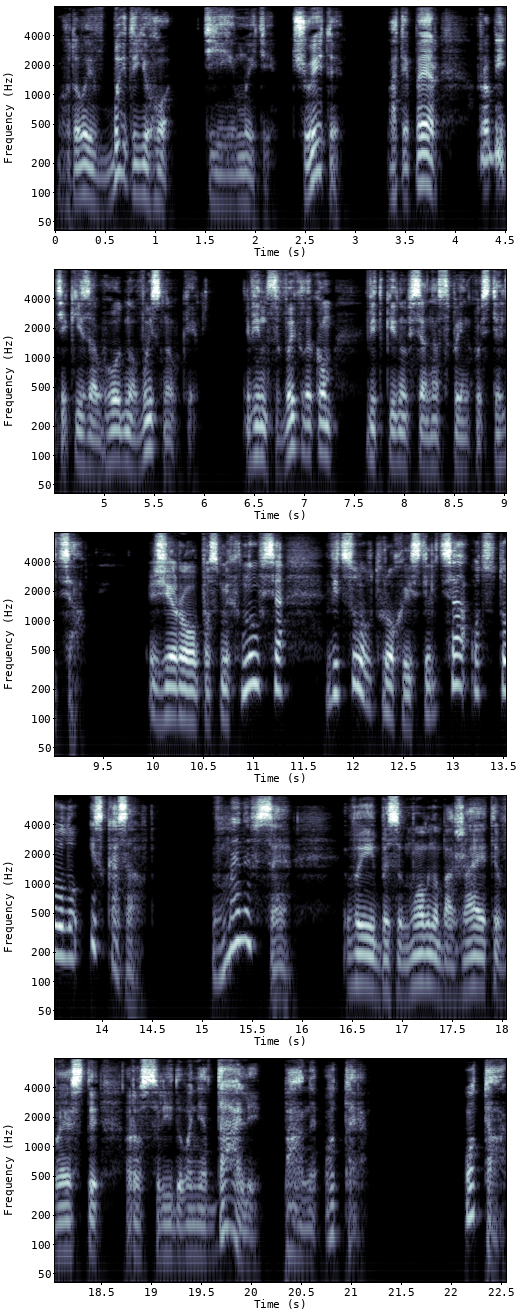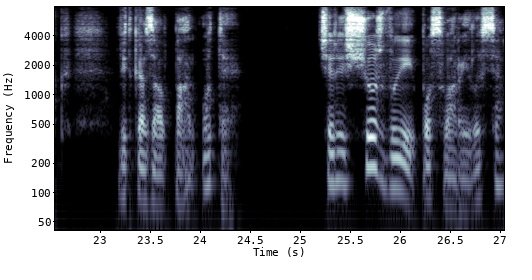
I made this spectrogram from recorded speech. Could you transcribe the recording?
готовий вбити його тієї миті. Чуєте? А тепер робіть які завгодно висновки. Він з викликом відкинувся на спинку стільця. Жіро посміхнувся, відсунув трохи стільця від столу і сказав: В мене все. Ви безумовно бажаєте вести розслідування далі, пане Оте. Отак, відказав пан Оте. Через що ж ви посварилися?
